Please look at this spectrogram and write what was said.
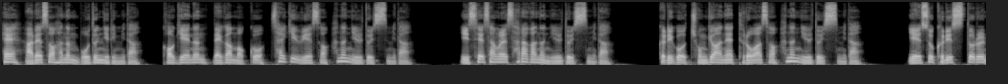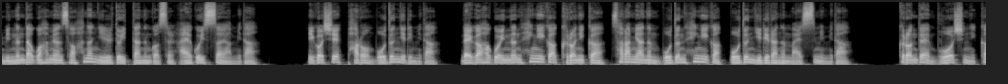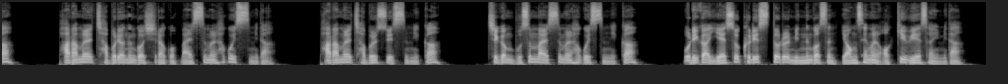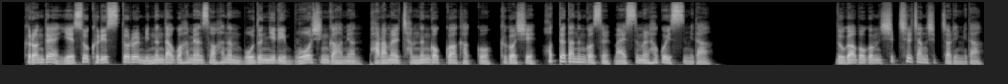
해 아래서 하는 모든 일입니다. 거기에는 내가 먹고 살기 위해서 하는 일도 있습니다. 이 세상을 살아가는 일도 있습니다. 그리고 종교 안에 들어와서 하는 일도 있습니다. 예수 그리스도를 믿는다고 하면서 하는 일도 있다는 것을 알고 있어야 합니다. 이것이 바로 모든 일입니다. 내가 하고 있는 행위가 그러니까 사람이 하는 모든 행위가 모든 일이라는 말씀입니다. 그런데 무엇입니까? 바람을 잡으려는 것이라고 말씀을 하고 있습니다. 바람을 잡을 수 있습니까? 지금 무슨 말씀을 하고 있습니까? 우리가 예수 그리스도를 믿는 것은 영생을 얻기 위해서입니다. 그런데 예수 그리스도를 믿는다고 하면서 하는 모든 일이 무엇인가 하면 바람을 잡는 것과 같고 그것이 헛되다는 것을 말씀을 하고 있습니다. 누가복음 17장 10절입니다.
